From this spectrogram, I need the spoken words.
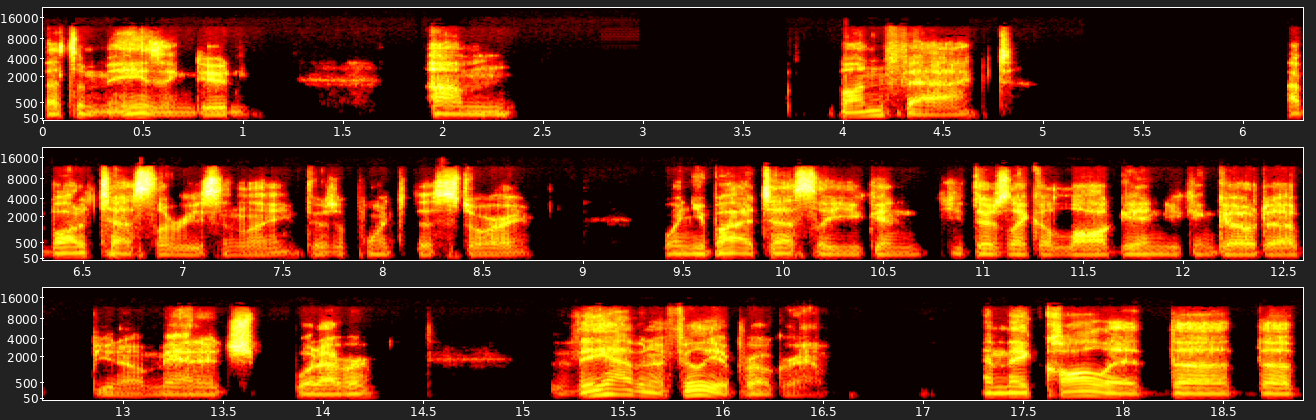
that's amazing, dude. Um, fun fact: I bought a Tesla recently. There's a point to this story. When you buy a Tesla, you can there's like a login. You can go to you know manage whatever they have an affiliate program and they call it the the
